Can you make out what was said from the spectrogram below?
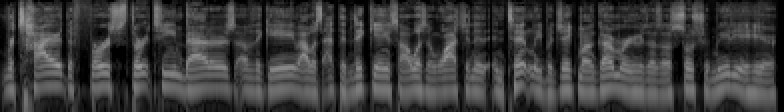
retired the first 13 batters of the game. I was at the Knick game, so I wasn't watching it intently. But Jake Montgomery, who's on social media here,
